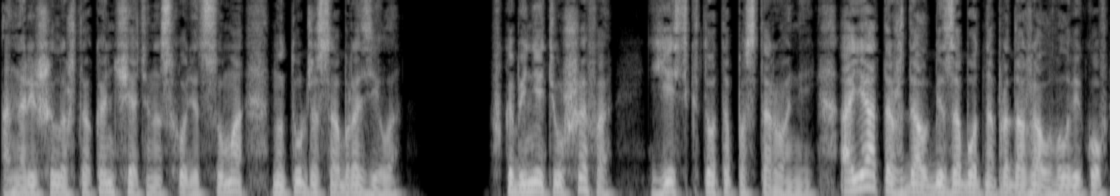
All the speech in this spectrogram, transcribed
Она решила, что окончательно сходит с ума, но тут же сообразила. В кабинете у шефа есть кто-то посторонний. А я-то ждал, беззаботно продолжал Воловиков.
